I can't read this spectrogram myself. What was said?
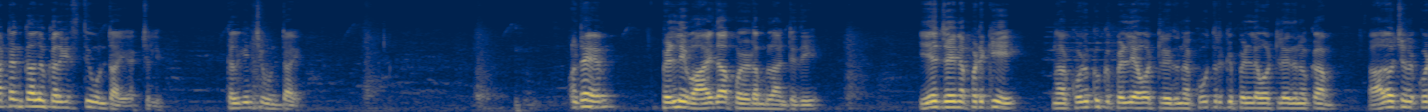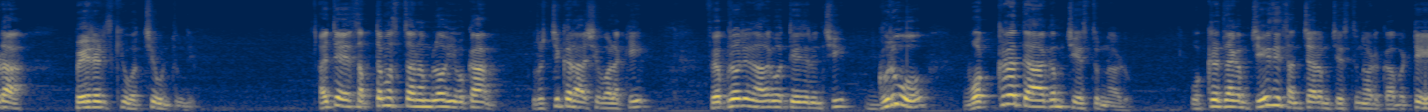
ఆటంకాలు కలిగిస్తూ ఉంటాయి యాక్చువల్లీ కలిగించి ఉంటాయి. అంటే పెళ్ళి వాయిదా పడడం లాంటిది. ఏజ్ అయినప్పటికీ నా కొడుకుకి పెళ్ళి అవ్వట్లేదు నా కూతురికి పెళ్ళి అవ్వట్లేదు అని ఒక ఆలోచన కూడా పేరెంట్స్కి వచ్చి ఉంటుంది. అయితే సప్తమ స్థానంలో ఈ ఒక వృశ్చిక రాశి వాళ్ళకి ఫిబ్రవరి నాలుగవ తేదీ నుంచి గురువు వక్ర త్యాగం చేస్తున్నాడు. వక్ర త్యాగం చేసి సంచారం చేస్తున్నాడు కాబట్టి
